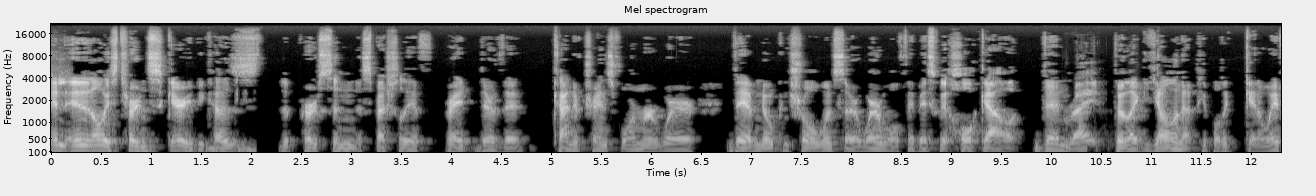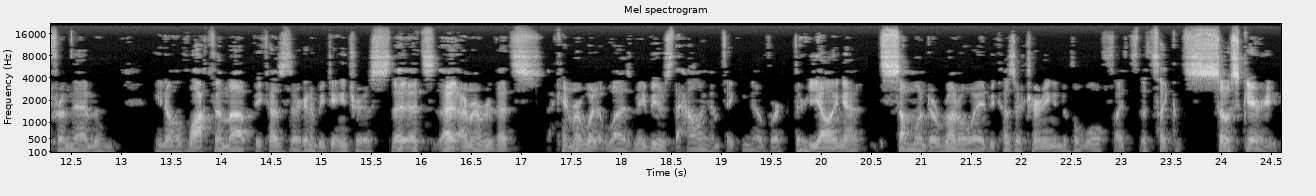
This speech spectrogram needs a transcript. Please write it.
And, and it always turns scary because the person, especially if right, they're the kind of transformer where they have no control once they're a werewolf. They basically hulk out. Then right. they're like yelling at people to get away from them and you know lock them up because they're going to be dangerous. That, that's that, I remember that's I can't remember what it was. Maybe it was the howling I'm thinking of where they're yelling at someone to run away because they're turning into the wolf. That's, that's like so scary.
